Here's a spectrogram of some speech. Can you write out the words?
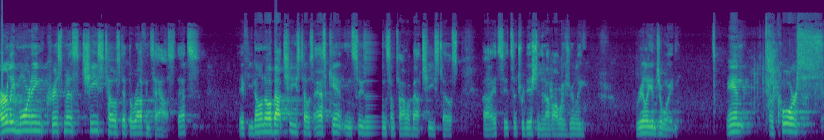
early morning Christmas cheese toast at the Ruffins house. That's if you don't know about cheese toast, ask Kent and Susan sometime about cheese toast. Uh, it's it's a tradition that I've always really really enjoyed. And of course,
